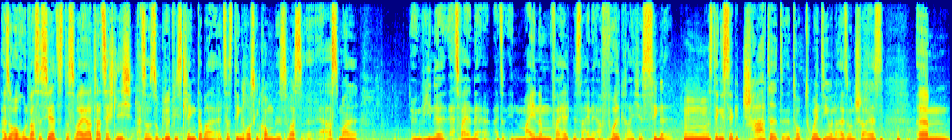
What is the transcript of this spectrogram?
Also auch, und was ist jetzt? Das war ja tatsächlich, also so blöd wie es klingt, aber als das Ding rausgekommen ist, war es äh, erstmal irgendwie eine, es war ja eine, also in meinem Verhältnis eine erfolgreiche Single. Mhm. Das Ding ist ja gechartet, äh, Top 20 und all so ein Scheiß. ähm,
